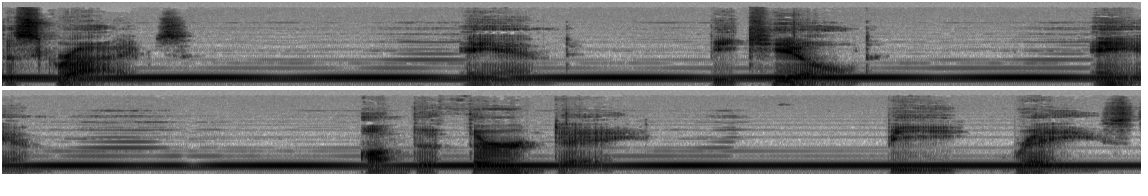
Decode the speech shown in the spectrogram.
the scribes, and be killed, and on the third day be raised.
